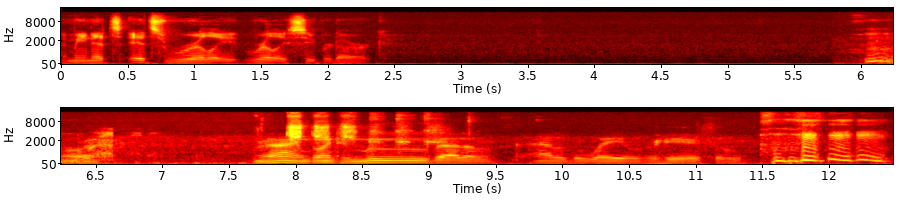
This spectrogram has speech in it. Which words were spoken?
I mean, it's it's really really super dark. Hmm. All right. I am going to move out of out of the way over here. So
